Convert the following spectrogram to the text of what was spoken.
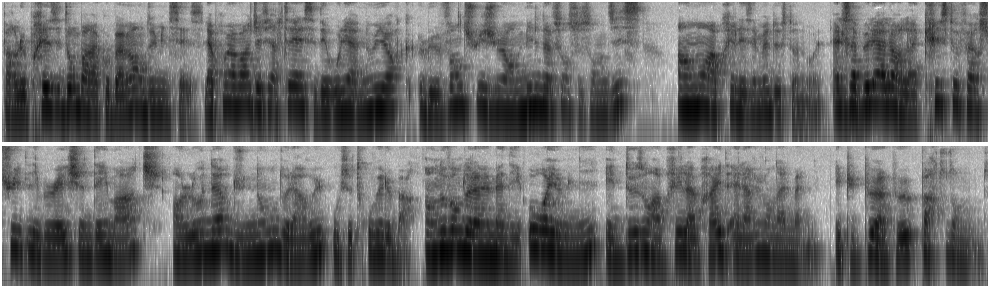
par le président Barack Obama en 2016. La première marche des fiertés s'est déroulée à New York le 28 juin 1970 un an après les émeutes de Stonewall. Elle s'appelait alors la Christopher Street Liberation Day March, en l'honneur du nom de la rue où se trouvait le bar. En novembre de la même année au Royaume-Uni, et deux ans après, la Pride, elle arrive en Allemagne. Et puis peu à peu, partout dans le monde.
